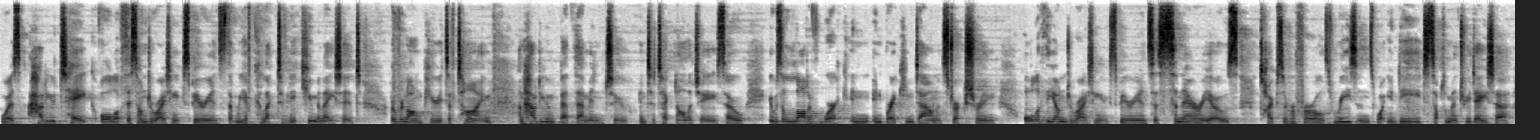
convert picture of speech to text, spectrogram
was how do you take all of this underwriting experience that we have collectively accumulated over long periods of time and how do you embed them into, into technology. So it was a lot of work in, in breaking down and structuring all of the underwriting experiences, scenarios, types of referrals, reasons, what you need, supplementary data,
